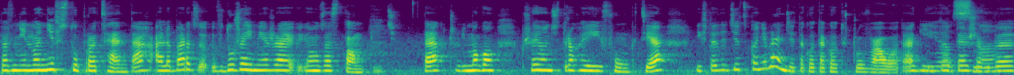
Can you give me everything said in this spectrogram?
pewnie no nie w 100%, ale bardzo w dużej mierze ją zastąpić. Tak? Czyli mogą przejąć trochę jej funkcję i wtedy dziecko nie będzie tego tak odczuwało, tak? I to też Jasne. jakby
